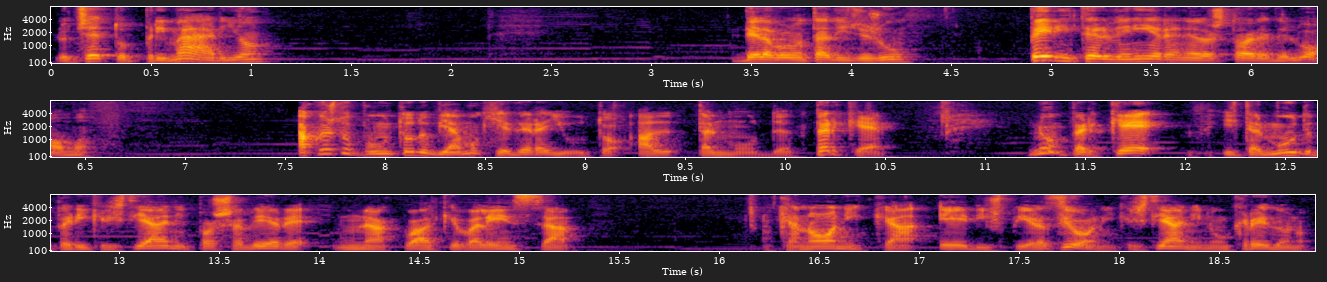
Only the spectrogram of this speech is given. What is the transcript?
l'oggetto primario della volontà di Gesù per intervenire nella storia dell'uomo? A questo punto dobbiamo chiedere aiuto al Talmud. Perché? Non perché il Talmud per i cristiani possa avere una qualche valenza canonica e di ispirazione. I cristiani non credono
